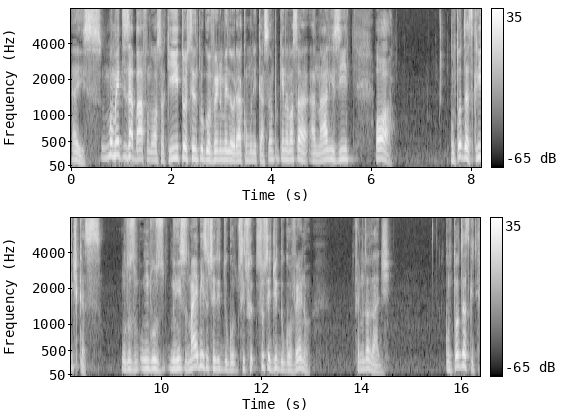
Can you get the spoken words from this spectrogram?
É isso. Um momento de desabafo nosso aqui, torcendo para o governo melhorar a comunicação, porque na nossa análise, ó, com todas as críticas, um dos, um dos ministros mais bem sucedidos do, sucedido do governo, Fernando Haddad. Com todas as críticas.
